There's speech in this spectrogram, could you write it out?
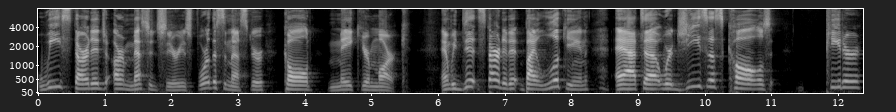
we started our message series for the semester called Make Your Mark. And we did, started it by looking at uh, where Jesus calls Peter,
